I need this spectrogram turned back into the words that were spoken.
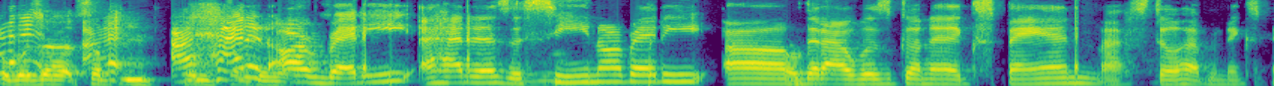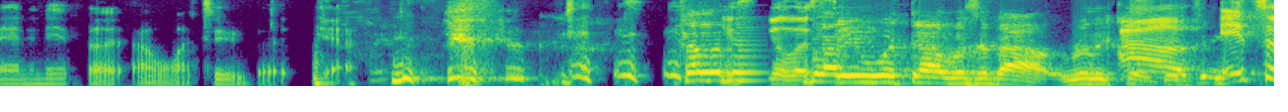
Or was that something I, you I had it else? already. I had it as a scene already um, Okay. that I was gonna expand. I still haven't expanded it, but I want to. But yeah, Tell It's everybody what that was about, really quick. Um, it's two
